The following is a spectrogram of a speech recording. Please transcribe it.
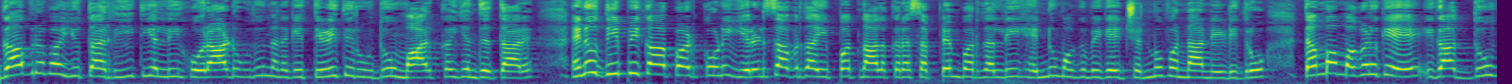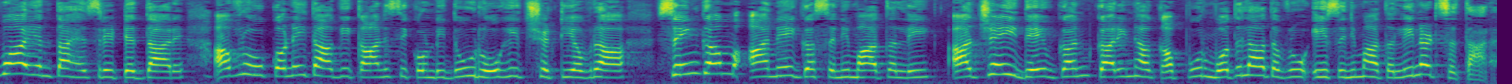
ಗೌರವಯುತ ರೀತಿಯಲ್ಲಿ ಹೋರಾಡುವುದು ನನಗೆ ತಿಳಿದಿರುವುದು ಮಾರ್ಗ ಎಂದಿದ್ದಾರೆ ಇನ್ನು ದೀಪಿಕಾ ಪಡ್ಕೋಣಿ ಎರಡ್ ಸಾವಿರದ ಇಪ್ಪತ್ನಾಲ್ಕರ ಸೆಪ್ಟೆಂಬರ್ನಲ್ಲಿ ಹೆಣ್ಣು ಮಗುವಿಗೆ ಜನ್ಮವನ್ನ ನೀಡಿದ್ರು. ತಮ್ಮ ಮಗಳಿಗೆ ಈಗ ದುವಾ ಅಂತ ಹೆಸರಿಟ್ಟಿದ್ದಾರೆ. ಅವರು ಕೊನೆಯದಾಗಿ ಕಾಣಿಸಿಕೊಂಡಿದ್ದು ರೋಹಿತ್ ಶೆಟ್ಟಿ ಅವರ ಸಿಂಗಮ್ ಅನೇಗ ಸಿನಿಮಾದಲ್ಲಿ. ಅಜಯ್ ದೇವ್ಗನ್, ಕರೀನಾ ಕಪೂರ್ ಮೊದಲಾದವರು ಈ ಸಿನಿಮಾದಲ್ಲಿ ನಟಿಸಿದ್ದಾರೆ.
